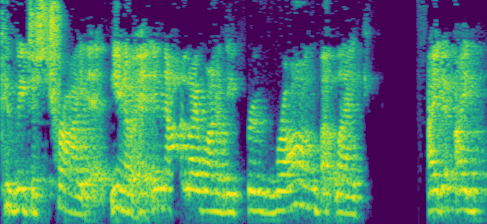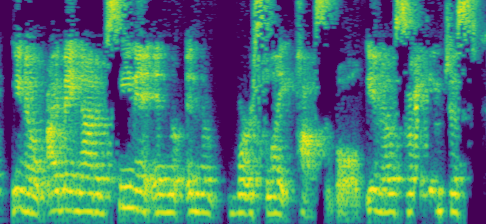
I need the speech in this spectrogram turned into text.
could we just try it? You know, and, not that I want to be proved wrong, but like, I, I, you know, I may not have seen it in in the worst light possible, you know, so I think just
